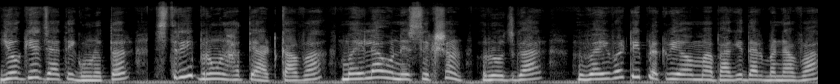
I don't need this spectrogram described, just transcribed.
યોગ્ય જાતિ ગુણોત્તર, સ્ત્રી ભ્રૂણ હત્યા અટકાવવા, મહિલાઓને શિક્ષણ, રોજગાર, વહીવટી પ્રક્રિયાઓમાં ભાગીદાર બનાવવા,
